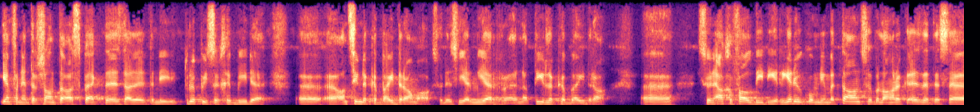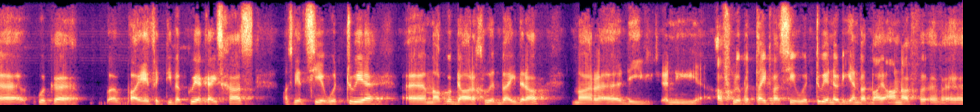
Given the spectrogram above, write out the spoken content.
een van die interessante aspekte is dat dit in die tropiese gebiede uh 'n aansienlike bydrae maak so dis weer meer uh, natuurlike bydrae uh so in elk geval die die rede hoekom die metaan so belangrik is dit is 'n uh, ook 'n uh, baie effektiewe kweekhuisgas. Ons weet CO2 uh, maak ook daar 'n groot bydrae, maar uh, die in die afgelope tyd was CO2 nou die een wat baie aandag uh,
